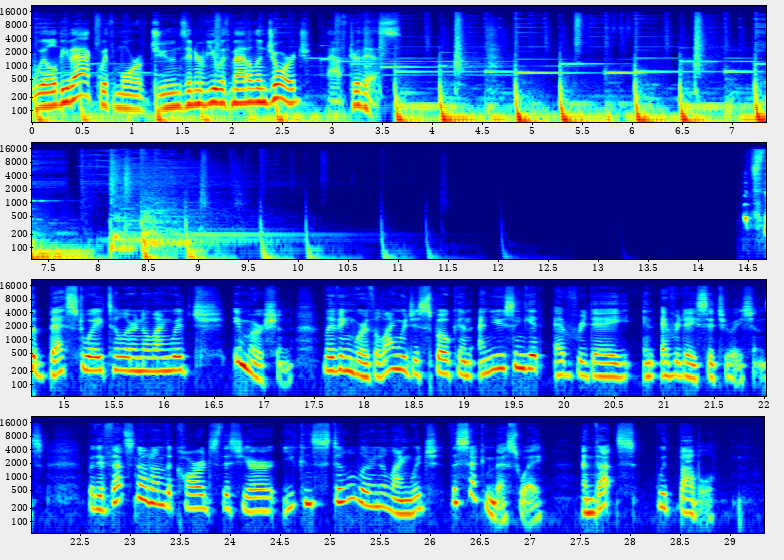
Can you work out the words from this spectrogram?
We'll be back with more of June's interview with Madeleine George after this. What's the best way to learn a language? Immersion, living where the language is spoken and using it every day in everyday situations. But if that's not on the cards this year, you can still learn a language the second best way, and that's with Babbel.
